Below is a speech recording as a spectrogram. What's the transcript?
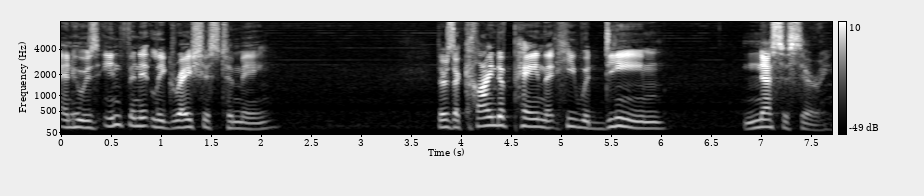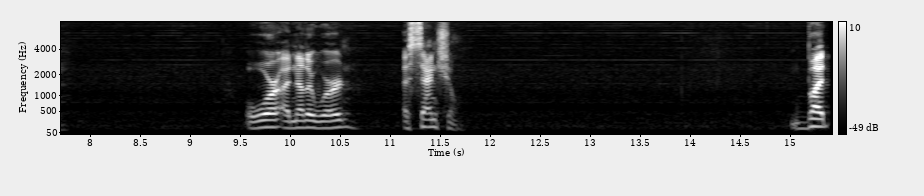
and who is infinitely gracious to me, there's a kind of pain that he would deem necessary. Or another word, essential. But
